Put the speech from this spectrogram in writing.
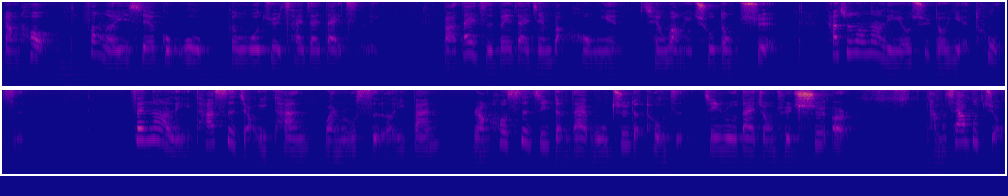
然后放了一些谷物跟莴苣菜在袋子里，把袋子背在肩膀后面，前往一处洞穴。他知道那里有许多野兔子，在那里，他四脚一摊，宛如死了一般，然后伺机等待无知的兔子进入袋中去吃饵。躺下不久，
